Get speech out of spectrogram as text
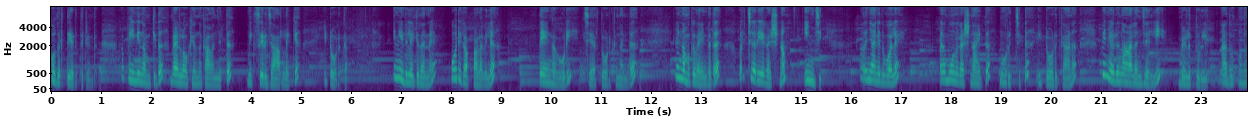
കുതിർത്തിയെടുത്തിട്ടുണ്ട്. അപ്പോൾ ഇനി നമുക്കിത് വെള്ളമൊക്കെ ഒന്ന് കളഞ്ഞിട്ട് മിക്സിയുടെ ജാറിലേക്ക് ഇട്ട് കൊടുക്കാം. ഇനി ഇതിലേക്ക് തന്നെ ഒരു കപ്പ് അളവിൽ തേങ്ങ കൂടി ചേർത്ത് കൊടുക്കുന്നുണ്ട്. ഇനി നമുക്ക് വേണ്ടത് ഒരു ചെറിയ കഷ്ണം ഇഞ്ചി. അത് ഞാനിതുപോലെ മൂന്ന് കഷ്ണമായിട്ട് മുറിച്ചിട്ട് ഇട്ട് കൊടുക്കുകയാണ് പിന്നെ ഒരു നാലഞ്ചല്ലി വെളുത്തുള്ളി അതും ഒന്ന്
